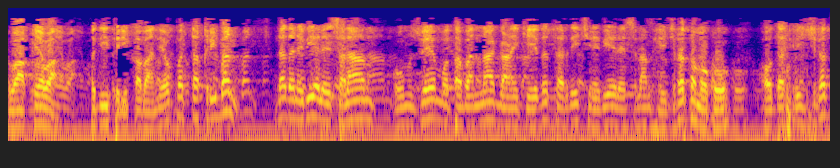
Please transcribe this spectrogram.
واقع وا په دې طریقه باندې او په تقریبا د نبی علی السلام اومزه متبنا غاڼه کېده تر دې چې نبی علی السلام هجرت هم وکړو او د هجرت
